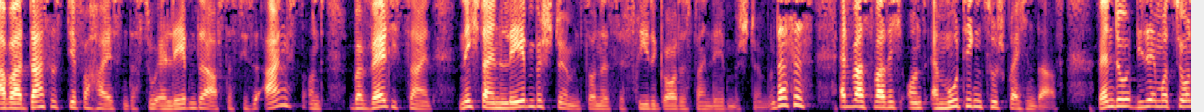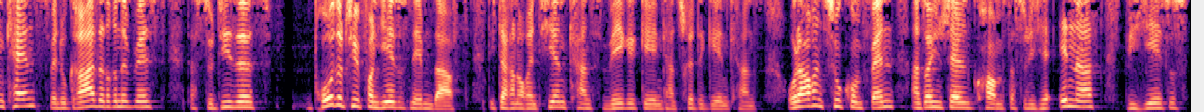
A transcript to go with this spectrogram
Aber das ist dir verheißen, dass du erleben darfst, dass diese Angst und überwältigt sein nicht dein Leben bestimmt, sondern dass der Friede Gottes dein Leben bestimmt. Und das ist etwas, was ich uns ermutigend zusprechen darf. Wenn du diese Emotionen kennst, wenn du gerade drinne bist, dass du dieses Prototyp von Jesus nehmen darfst, dich daran orientieren kannst, Wege gehen kannst, Schritte gehen kannst. Oder auch in Zukunft, wenn an solchen Stellen kommst, dass du dich erinnerst, wie Jesus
